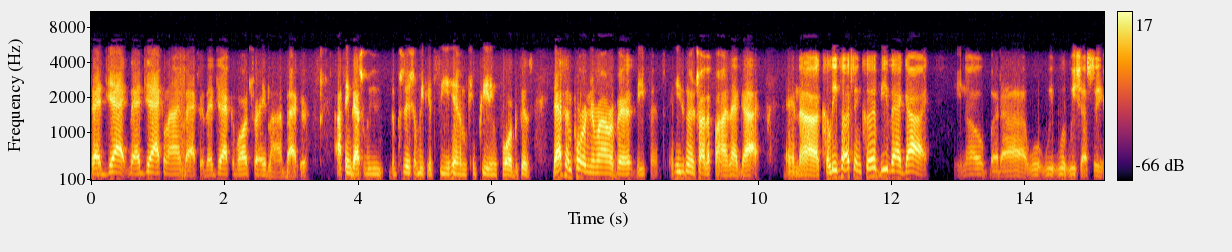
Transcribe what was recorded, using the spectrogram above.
that jack that jack linebacker, that jack of all trade linebacker. I think that's we, the position we could see him competing for because that's important around Rivera's defense, and he's going to try to find that guy. And uh, Khaleke Hudson could be that guy, you know, but uh, we, we we shall see.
